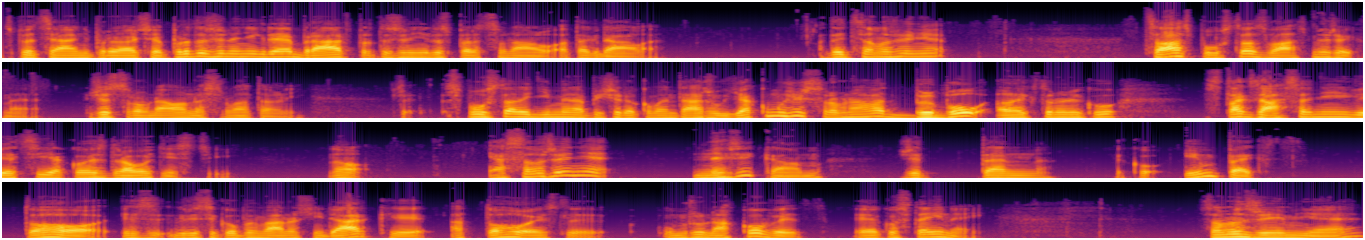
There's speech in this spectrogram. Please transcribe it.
speciální prodavače, protože není kde je brát, protože není dost personálu a tak dále. A teď samozřejmě celá spousta z vás mi řekne, že srovnávám nesrovnatelný. Spousta lidí mi napíše do komentářů, jak můžeš srovnávat blbou elektroniku s tak zásadní věcí, jako je zdravotnictví. No, já samozřejmě neříkám, že ten jako impact toho, když si koupím vánoční dárky a toho, jestli umřu na covid, je jako stejný. Samozřejmě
